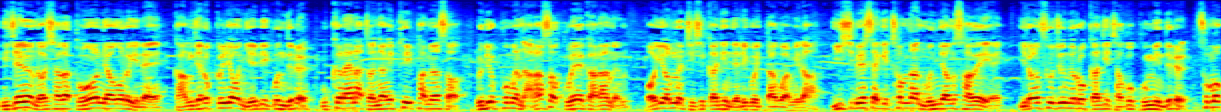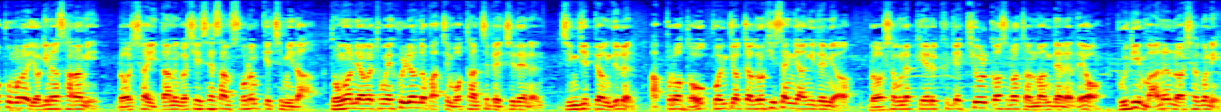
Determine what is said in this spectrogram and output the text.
이제는 러시아가 동원령으로 인해 강제로 끌려온 예비군들을 우크라이나 전장에 투입하면서 의료품은 알아서 구해가라는 어이없는 지시까지 내리고 있다고 합니다. 21세기 첨단 문명 사회에 이런 수준으로까지 자국 국민들을 소모품으로 여기는 사람이 러시아에 있다는 것이 새삼 소름 끼칩니다. 동원령을 통해 훈련도 받지 못한 채 배치되는 징집병들은 앞으로 더욱 본격적으로 희생양이 되며 러시아군의 피해를 크게 키울 것으로 전망되는데요. 부디 많은 러시아군이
